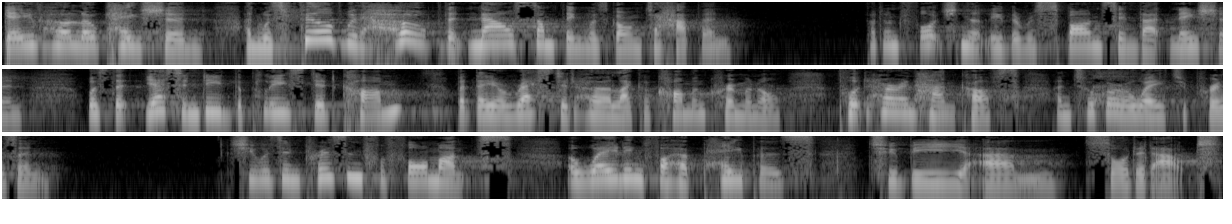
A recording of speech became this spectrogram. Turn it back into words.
gave her location, and was filled with hope that now something was going to happen. But unfortunately, the response in that nation was that, yes, indeed, the police did come, but they arrested her like a common criminal, put her in handcuffs, and took her away to prison. She was in prison for four months, awaiting for her papers to be um, sorted out.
